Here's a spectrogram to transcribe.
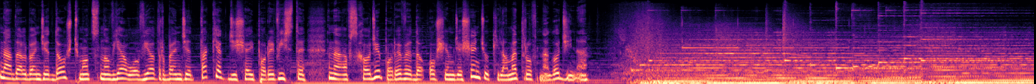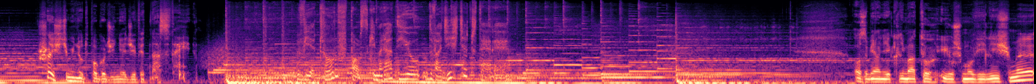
Nadal będzie dość mocno wiało, wiatr będzie tak jak dzisiaj porywisty. Na wschodzie porywy do 80 km na godzinę. Sześć minut po godzinie 19. Wieczór w Polskim Radiu 24. O zmianie klimatu już mówiliśmy,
